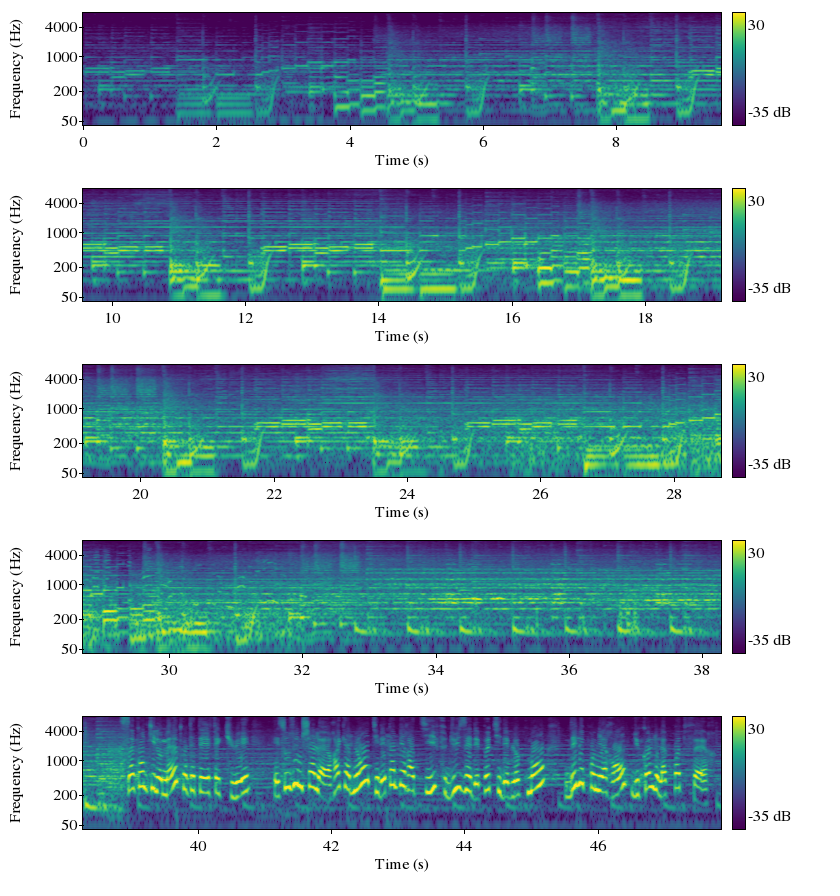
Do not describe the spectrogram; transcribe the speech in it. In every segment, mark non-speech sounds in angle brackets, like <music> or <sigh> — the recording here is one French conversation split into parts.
50 km ont été effectués et sous une chaleur accablante, il est impératif d'user des petits développements dès les premières rampes du col de la Croix de Fer.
